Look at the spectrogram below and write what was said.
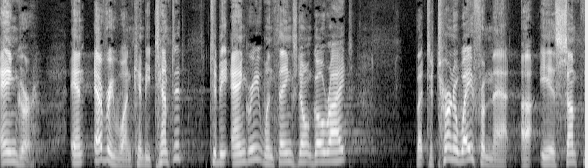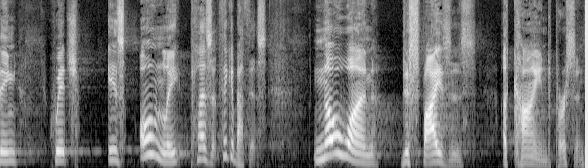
anger. And everyone can be tempted to be angry when things don't go right. But to turn away from that uh, is something which is only pleasant. Think about this. No one despises a kind person.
